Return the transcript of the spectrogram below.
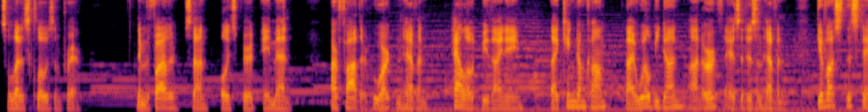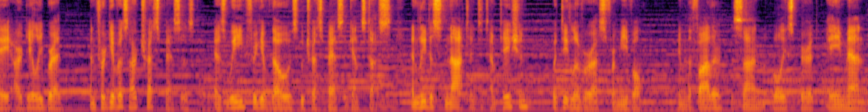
So let us close in prayer. In name of the Father, Son, Holy Spirit, Amen. Our Father, who art in heaven, hallowed be thy name. Thy kingdom come, thy will be done, on earth as it is in heaven. Give us this day our daily bread and forgive us our trespasses, as we forgive those who trespass against us. And lead us not into temptation, but deliver us from evil. In the name of the Father, the Son, the Holy Spirit. Amen.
